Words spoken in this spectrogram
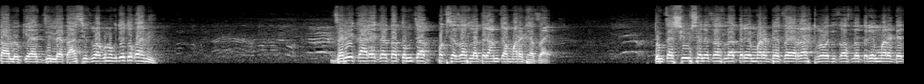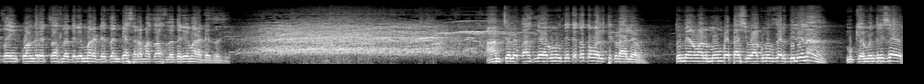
तालुक्यात जिल्ह्यात अशीच वागणूक देतो का आम्ही? जरी कार्यकर्ता तुमच्या पक्षाचा असला तरी आमच्या मराठ्याचा आहे. तुमचा शिवसेनेचा असला तरी मराठ्याचा आहे राष्ट्रवादीचा असला तरी मराठ्याचा आहे काँग्रेसचा असला तरी मराठ्याचा आणि बेसरामाचा असला तरी मराठ्याचाच आहे. आमचे लोक असली वागणूक देते का तुम्हाला तिकडे आल्यावर? तुम्ही आम्हाला मुंबईत अशी वागणूक जर दिली ना मुख्यमंत्री साहेब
